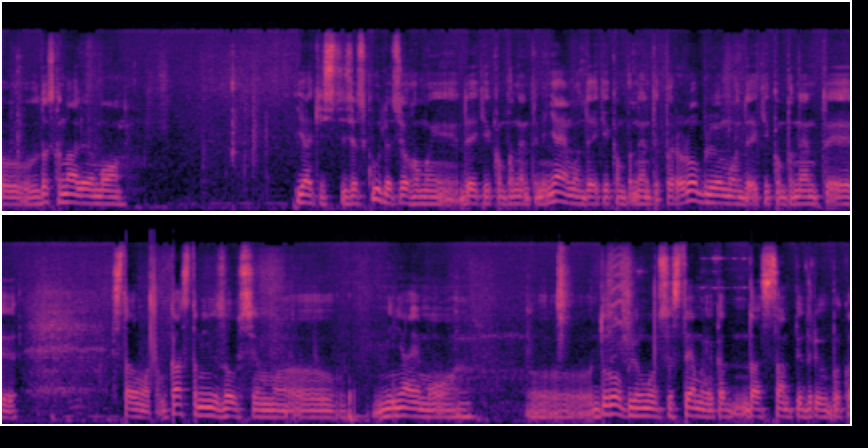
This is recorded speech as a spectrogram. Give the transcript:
Вдосконалюємо якість зв'язку. Для цього ми деякі компоненти міняємо, деякі компоненти перероблюємо, деякі компоненти ставимо там кастомні зовсім, е, міняємо дороблюємо систему, яка дасть сам підрив БК.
